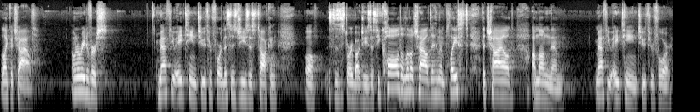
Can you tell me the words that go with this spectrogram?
like a child? I want to read a verse. Matthew 18, 2 through 4. This is Jesus talking. Well, this is a story about Jesus. He called a little child to him and placed the child among them. Matthew 18, 2 through 4.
